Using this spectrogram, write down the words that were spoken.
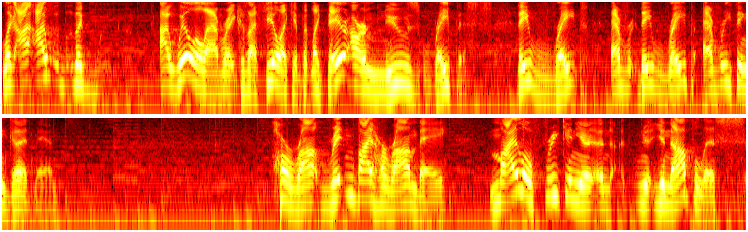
like I, I like I will elaborate because I feel like it, but like there are news rapists. They rape every they rape everything good, man. Haram written by Harambe, Milo freaking Yiannopoulos,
